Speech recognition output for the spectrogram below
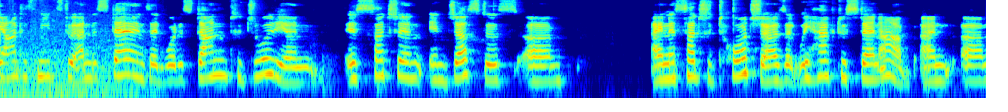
artist needs to understand that what is done to Julian is such an injustice um, and is such a torture that we have to stand up. And um,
